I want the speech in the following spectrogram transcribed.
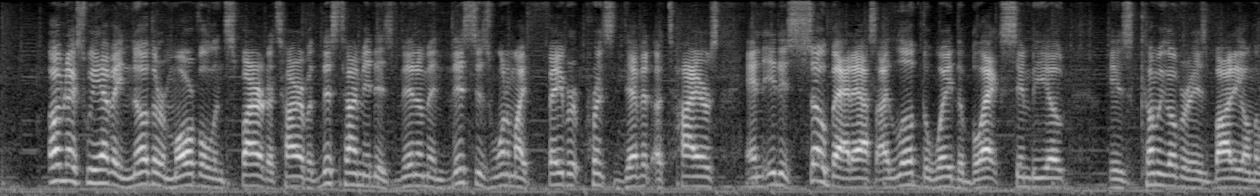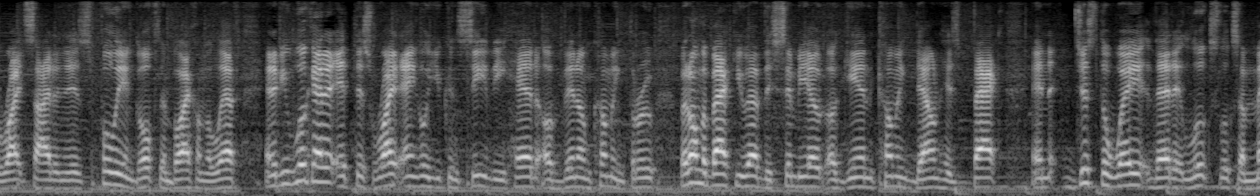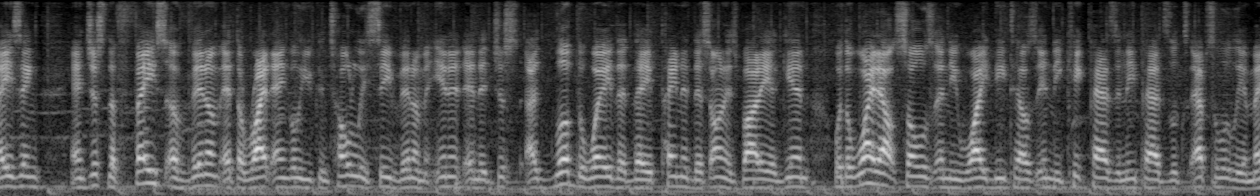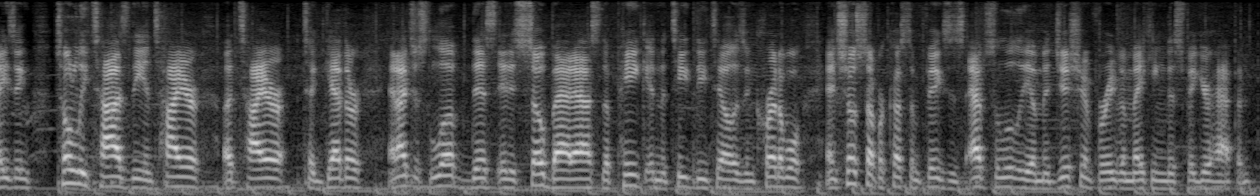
Up next, we have another Marvel-inspired attire, but this time it is Venom, and this is one of my favorite Prince Devitt attires, and it is so badass. I love the way the black symbiote is coming over his body on the right side and is fully engulfed in black on the left. And if you look at it at this right angle, you can see the head of Venom coming through. But on the back, you have the symbiote again coming down his back. And just the way that it looks, looks amazing. And just the face of Venom at the right angle. You can totally see Venom in it, and it just, I love the way that they painted this on his body. Again, with the white out soles and the white details in the kick pads and knee pads looks absolutely amazing. Totally ties the entire attire together and I just love this. It is so badass. The pink and the teeth detail is incredible, and Showstopper Custom Figs is absolutely a magician for even making this figure happen.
